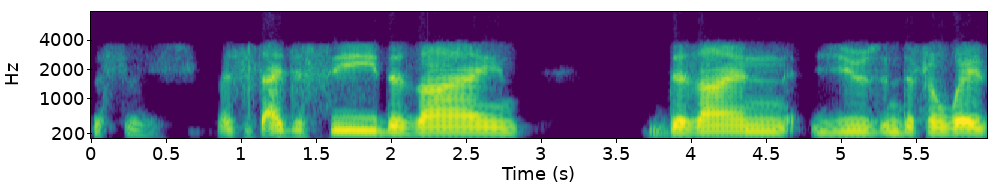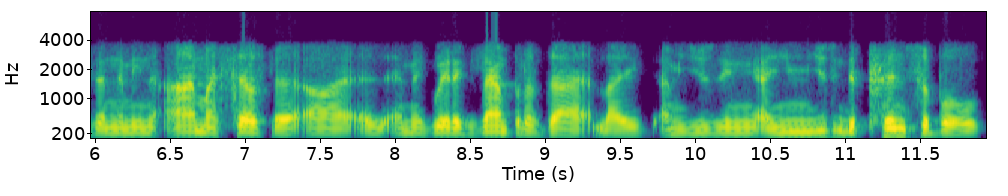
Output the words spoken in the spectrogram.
this is this is I just see design design used in different ways and I mean I myself uh, am a great example of that like I'm using I'm using the principle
